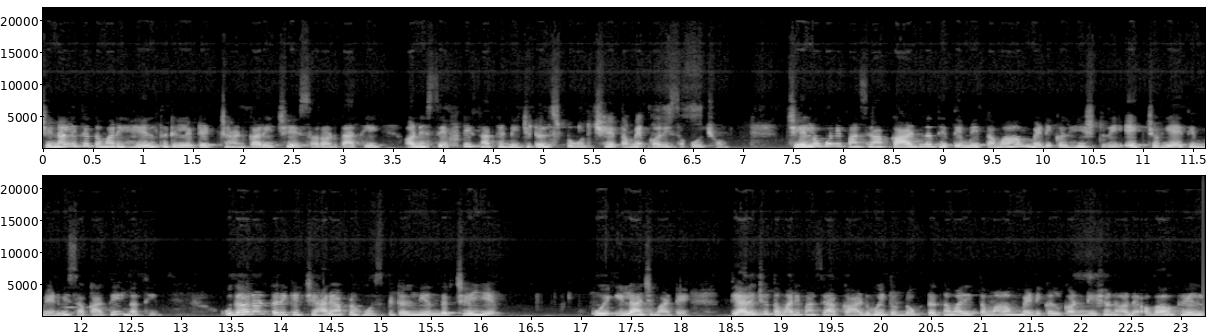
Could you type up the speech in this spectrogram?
જેના લીધે તમારી હેલ્થ રિલેટેડ જાણકારી છે, સરળતાથી અને સેફટી સાથે ડિજિટલ સ્ટોર છે તમે કરી શકો છો. જે લોકોની પાસે આ કાર્ડ નથી, તેમની તમામ મેડિકલ હિસ્ટ્રી એક જગ્યાએથી મેળવી શકાતી નથી. ઉદાહરણ તરીકે, જ્યારે આપણે હોસ્પિટલની અંદર જઈએ, કોઈ ઈલાજ માટે, ત્યારે જો તમારી પાસે આ કાર્ડ હોય, તો ડૉક્ટર તમારી તમામ મેડિકલ કન્ડિશન અને અગાઉ થયેલ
